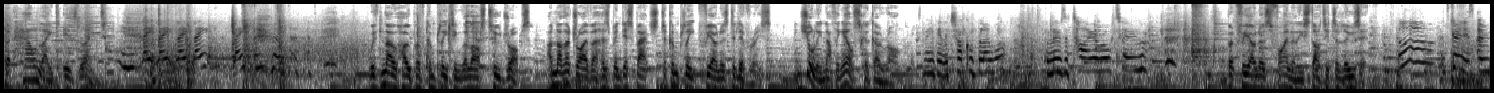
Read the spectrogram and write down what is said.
But how late is late? late, late, late, late, late. With no hope of completing the last two drops, another driver has been dispatched to complete Fiona's deliveries. Surely nothing else could go wrong. Maybe the truck will blow up. We'll lose a tyre or two. But Fiona's finally started to lose it. Oh, it's going its own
